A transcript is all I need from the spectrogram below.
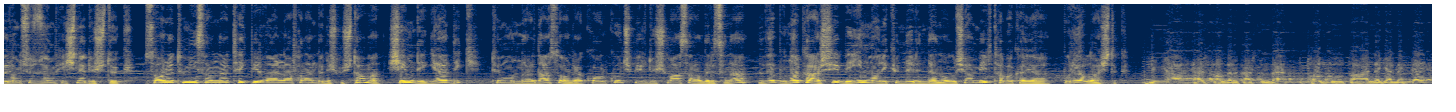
Ölümsüzlüğün peşine düştük. Sonra tüm insanlar tek bir varlığa falan dönüşmüştü ama şimdi geldik tüm bunlardan sonra korkunç bir düşman saldırısına ve buna karşı beyin moleküllerinden oluşan bir tabakaya buraya ulaştık. Dünya her saldırı karşısında toz bulutu haline gelmekte,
